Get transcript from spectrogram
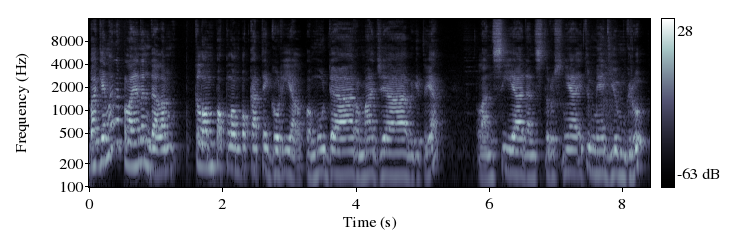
Bagaimana pelayanan dalam kelompok-kelompok kategorial, pemuda, remaja, begitu ya, lansia dan seterusnya itu medium group.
